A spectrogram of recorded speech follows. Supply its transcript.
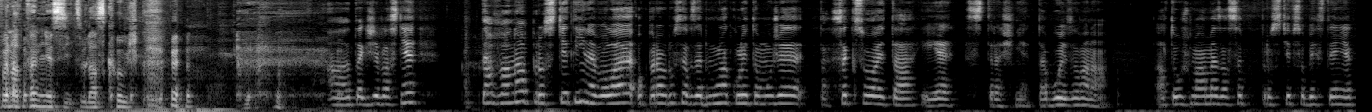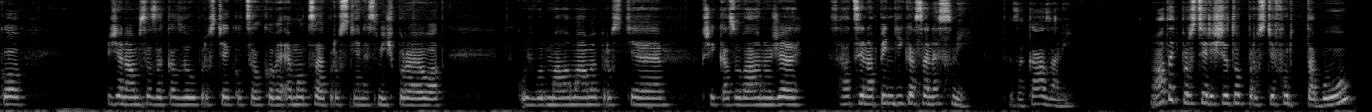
To na ten měsíc, na zkoušku. A, takže vlastně ta vlna prostě té nevole opravdu se vzedmula kvůli tomu, že ta sexualita je strašně tabuizovaná. A to už máme zase prostě v sobě stejně jako, že nám se zakazují prostě jako celkově emoce, prostě nesmíš projevovat. Tak už od mala máme prostě přikazováno, že sát si na pindíka se nesmí. To je zakázaný. No a teď prostě, když je to prostě furt tabu,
